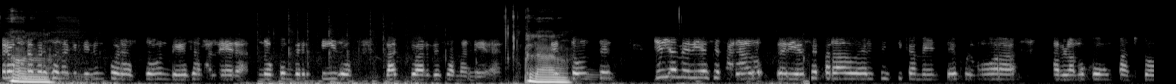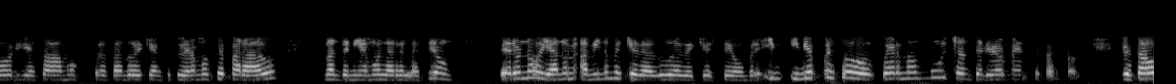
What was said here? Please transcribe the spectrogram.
Pero una persona que tiene un corazón de esa manera, no convertido, va a actuar de esa manera. Claro. Entonces, yo ya me había separado, me había separado de él físicamente, fuimos a, hablamos con un pastor y estábamos tratando de que aunque estuviéramos separados, manteníamos la relación. Pero no, ya no, a mí no me queda duda de que este hombre, y, y me ha puesto cuernos mucho anteriormente, pastor. Yo estaba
